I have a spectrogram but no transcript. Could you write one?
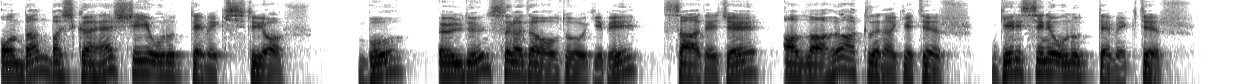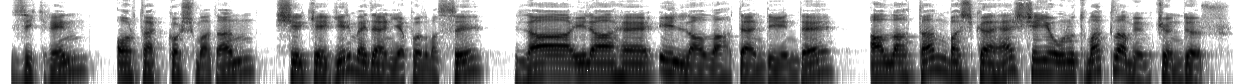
ondan başka her şeyi unut demek istiyor. Bu öldüğün sırada olduğu gibi sadece Allah'ı aklına getir. Gerisini unut demektir. Zikrin ortak koşmadan, şirke girmeden yapılması, La ilahe illallah dendiğinde Allah'tan başka her şeyi unutmakla mümkündür.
